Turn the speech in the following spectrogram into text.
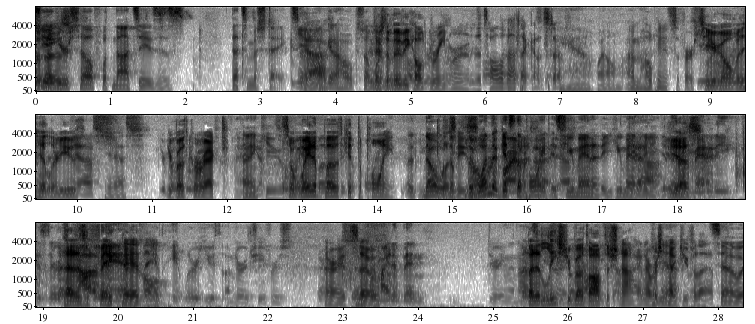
associate those. yourself with Nazis is that's a mistake. So Yeah. I'm gonna hope someone. There's a movie called Green Room that's all about that kind of stuff. Yeah. Well, I'm hoping it's the first. So you're going with Hitler Youth? Yes. Yes. You're both correct. Thank you. So way to both get the point. Uh, no, the, the one that gets the point that, is yeah. humanity. Humanity Yeah. gets Yes. Humanity, because there is That is a not fake band called name. Hitler Youth Underachievers. All right, There so might have been during the. Nazi but at least you're both off the schneid. I respect Yeah. you for that. So uh,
